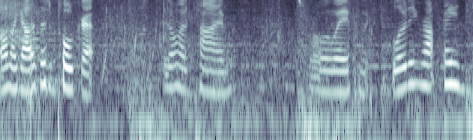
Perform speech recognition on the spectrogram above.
Oh my god, that's such bullcrap. We don't have time to roll away from exploding rock veins.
